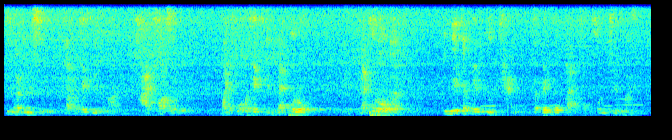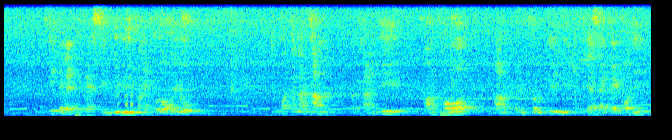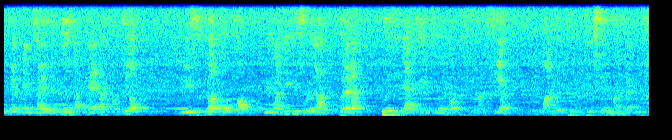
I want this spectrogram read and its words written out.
ที่มันจะมีสื่อจากประเทศจีนมาถ่ายทอดสดไปทั่วประเทศจีนและทั่วโลกและทั่วโลกนะตรงนี้จะเป็นจุดแข็งจะเป็นโอกาสของคนเชียงใหม่ที่จะได้เผยแพร่สิ่งดีๆมาให้ทั่วโลกได้รู้วัฒนธรรมสถานที่ความพร้อมความ เป็นคนที่มีอัธยาศัยใจคอดีที่เรียบแจ่มใสเป็นเมืองรักแข่นักท่องเที่ยว มีสุดยอดโอท็อปมีสถานที่ที่สวยงามเพื่ออะไรครับเพื่อที่อยากเชิญชวนเขามาเที่ยวมาลงทุนที่เชียงใหม่และเมืองไทย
